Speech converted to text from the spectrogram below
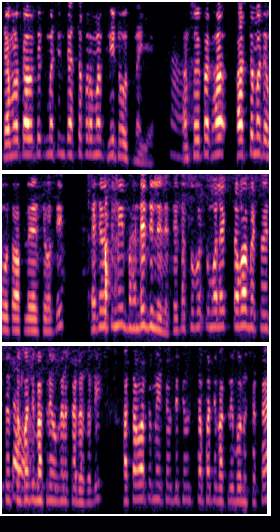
त्यामुळे काय होते मशीन जास्त प्रमाणात हीट होत नाहीये. आणि स्वयंपाक हा फास्टमध्ये होतो आपल्या याच्यावरती. याच्यावरती मी भांडे दिलेले. आहेत. त्याच्यासोबत तुम्हाला एक तवा भेटतो इथं तवा. चपाती भाकरी वगैरे करण्यासाठी. हा तवा तुम्ही याच्यावरती ठेवून चपाती भाकरी बनवू शकता.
